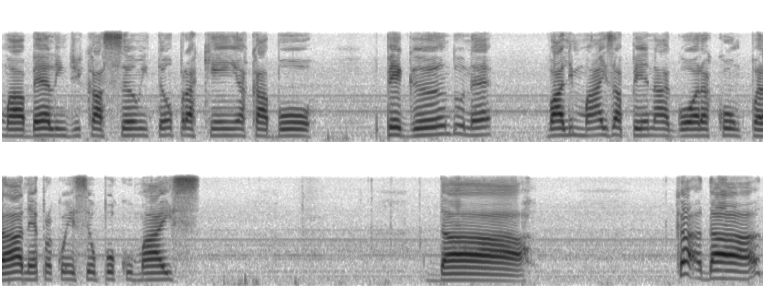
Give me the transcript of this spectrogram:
Uma bela indicação então para quem acabou pegando, né? vale mais a pena agora comprar, né, para conhecer um pouco mais da da,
